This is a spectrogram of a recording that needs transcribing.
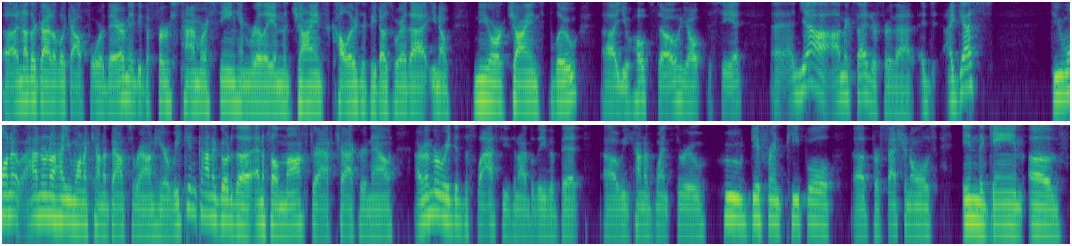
uh, another guy to look out for there. Maybe the first time we're seeing him really in the Giants colors, if he does wear that, you know, New York Giants blue. Uh, you hope so. You hope to see it. And yeah, I'm excited for that. I guess do you want to? I don't know how you want to kind of bounce around here. We can kind of go to the NFL mock draft tracker now. I remember we did this last season, I believe, a bit. Uh, we kind of went through who different people, uh, professionals in the game of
